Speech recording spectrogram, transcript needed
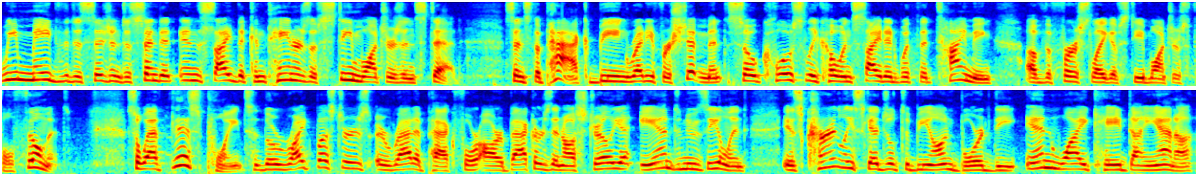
we made the decision to send it inside the containers of Steamwatchers instead, since the pack, being ready for shipment, so closely coincided with the timing of the first leg of Steamwatchers fulfillment. So at this point, the Reichbusters errata pack for our backers in Australia and New Zealand is currently scheduled to be on board the NYK Diana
